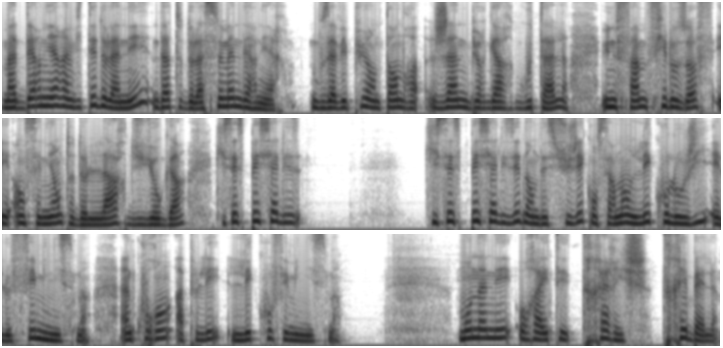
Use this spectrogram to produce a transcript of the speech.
Ma dernière invitée de l'année date de la semaine dernière. Vous avez pu entendre Jeanne Burgard-Goutal, une femme philosophe et enseignante de l'art du yoga qui s'est spécialisée qui s'est spécialisée dans des sujets concernant l'écologie et le féminisme, un courant appelé l'écoféminisme. Mon année aura été très riche, très belle,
